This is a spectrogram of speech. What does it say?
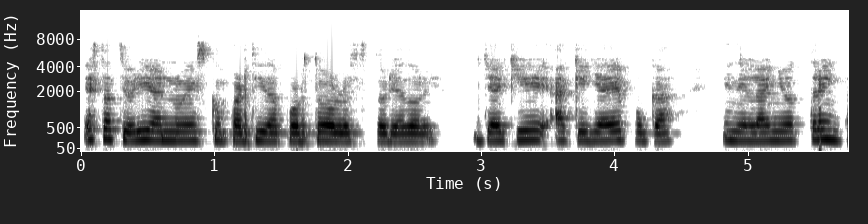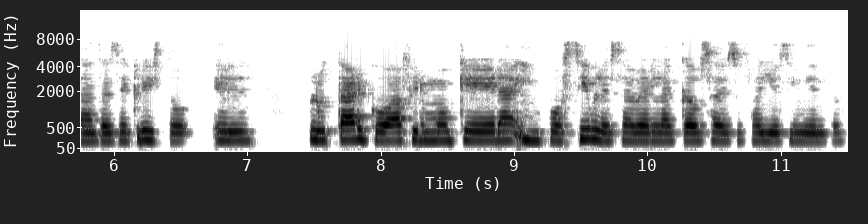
esta teoría no es compartida por todos los historiadores, ya que aquella época, en el año 30 a.C., el Plutarco afirmó que era imposible saber la causa de su fallecimiento,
